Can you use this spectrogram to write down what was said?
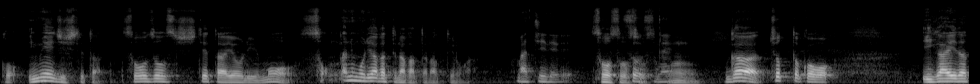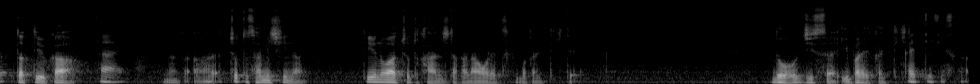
こうイメージしてた想像してたよりもそんなに盛り上がってなかったなっていうのが。街で。そうそうそうそう。ですね。うん、がちょっとこう意外だったっていうかはい。なんかあれちょっと寂しいなっていうのはちょっと感じたかな俺筑波帰ってきて。どう？実際茨城帰ってきて。帰ってきてですか？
